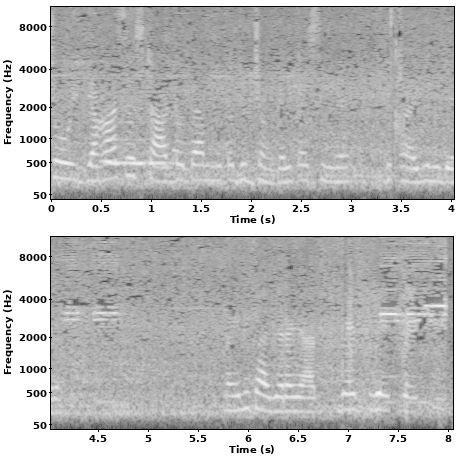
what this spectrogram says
सो यहाँ से स्टार्ट होता है हम लोग का जो जंगल का सीन है, दिखाई भी नहीं दे रहा। नहीं दिखाई दे रहा यार। वेट वेट वेट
